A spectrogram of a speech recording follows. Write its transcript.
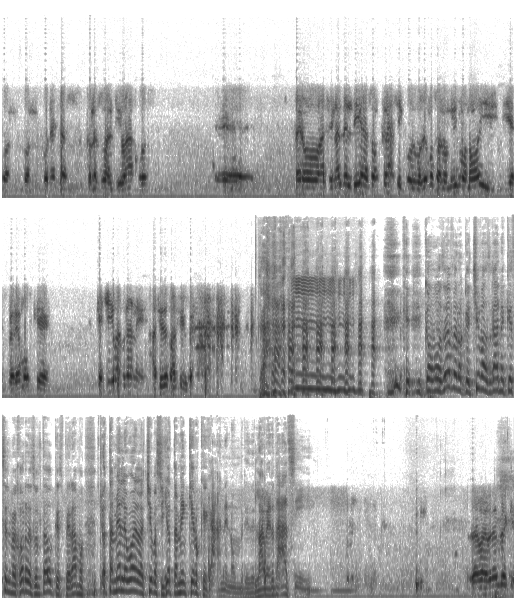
Con, con, con, esas, con esos altibajos. Eh, pero al final del día son clásicos, volvemos a lo mismo, ¿no? Y, esperemos que, que Chivas gane, así de fácil. Como sea, pero que Chivas gane, que es el mejor resultado que esperamos. Yo también le voy a las Chivas y yo también quiero que ganen, hombre. La verdad, sí. La verdad es que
